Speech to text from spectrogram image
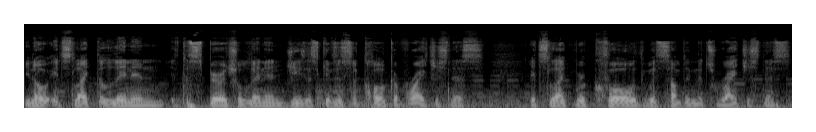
You know, it's like the linen, it's the spiritual linen. Jesus gives us a cloak of righteousness. It's like we're clothed with something that's righteousness.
